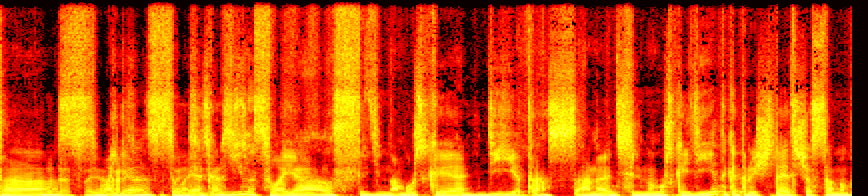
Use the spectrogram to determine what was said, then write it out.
это ну, да, своя, корзина, своя, корзина, своя средиземноморская mm-hmm. диета. Она, средиземноморская диета, которая считается сейчас самым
